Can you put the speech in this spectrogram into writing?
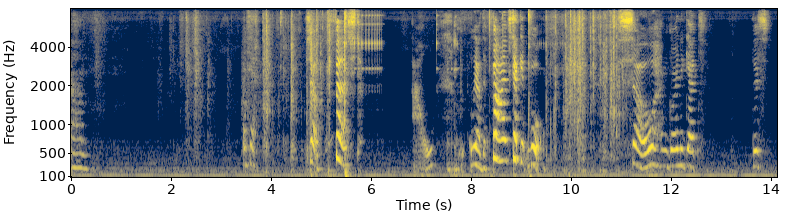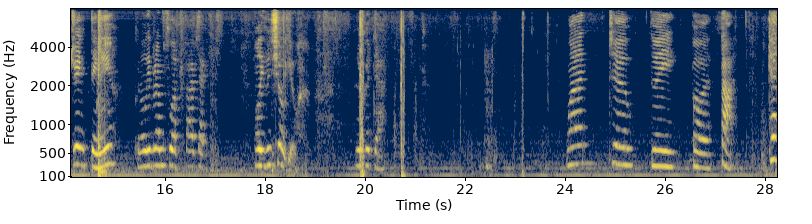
um, okay, the five second rule. So I'm going to get this drink thingy. I'm gonna leave it on the floor for five seconds. I'll even show you. Look at that. One, two, three, four, five. Okay.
